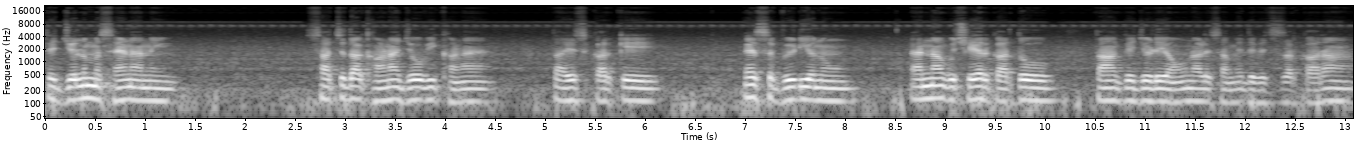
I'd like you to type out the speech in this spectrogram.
ਤੇ ਜ਼ੁਲਮ ਸਹਿਣਾ ਨਹੀਂ। ਸੱਚ ਦਾ ਖਾਣਾ ਜੋ ਵੀ ਖਾਣਾ ਹੈ, ਤਾਂ ਇਸ ਕਰਕੇ ਇਸ ਵੀਡੀਓ ਨੂੰ ਇੰਨਾ ਕੁ ਸ਼ੇਅਰ ਕਰ ਦਿਓ। ਤਾਂ ਕਿ ਜਿਹੜੇ ਆਉਣ ਵਾਲੇ ਸਮੇਂ ਦੇ ਵਿੱਚ ਸਰਕਾਰਾਂ,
